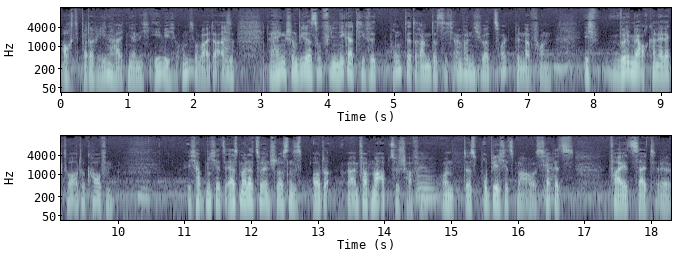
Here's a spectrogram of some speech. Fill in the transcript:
auch die Batterien halten ja nicht ewig und so weiter. Also ja. da hängen schon wieder so viele negative Punkte dran, dass ich einfach nicht überzeugt bin davon. Mhm. Ich würde mir auch kein Elektroauto kaufen. Mhm. ich habe mich jetzt erstmal dazu entschlossen, das Auto einfach mal abzuschaffen. Mhm. Und das probiere ich jetzt mal aus. Ich ja. habe jetzt fahre jetzt seit äh,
